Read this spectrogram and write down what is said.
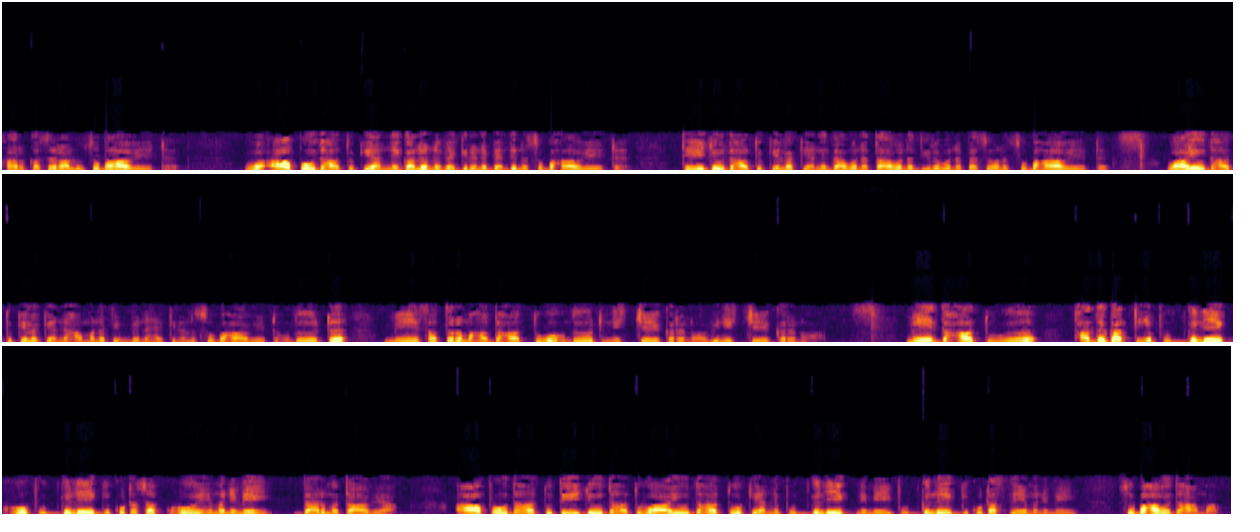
කර්කස රළු ස්වභාවයට. ආපෝ ධාතු කියන්නේ ගලන වැగిරෙන බැඳෙන ස්වභාවයට. තේජෝ ධාතු කියලා කියන්නේ දවන තවන දිරවන පැසවන ස්වභාවයට. වායෝ ධාතු කියලා කියන්නේ හමන පිම්බෙන හැකිලෙන ස්වභාවයට. හොඳට මේ සතර මහා ධාතුව හොඳට නිශ්චය කරනවා විනිශ්චය කරනවා. මේ ධාතුව තද ගතිය පුද්ගලයෙක් හෝ පුද්ගලයෙක්ගේ කොටසක් හෝ එහෙම නෙමෙයි. ධර්මතාවයක්. ආපෝ ධාතු තේජෝ ධාතු වායෝ ධාතුව කියන්නේ පුද්ගලයෙක් නෙමෙයි. පුද්ගලයෙක්ගේ කොටස් එහෙම නෙමෙයි. ස්වභාව ධමයක්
